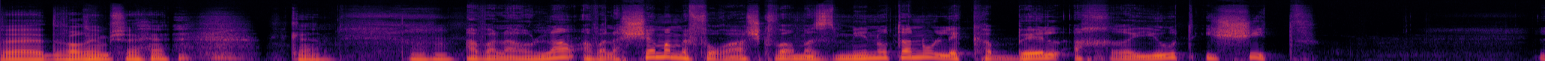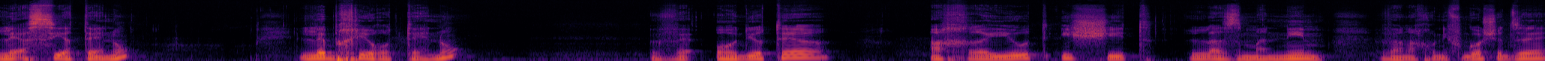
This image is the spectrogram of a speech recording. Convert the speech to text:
ודברים ש... כן. אבל העולם, אבל השם המפורש כבר מזמין אותנו לקבל אחריות אישית לעשייתנו, לבחירותינו, ועוד יותר, אחריות אישית לזמנים, ואנחנו נפגוש את זה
